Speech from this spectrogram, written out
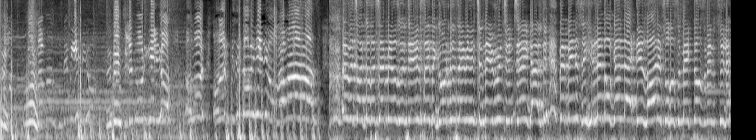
ediyor. Aa, Olamaz bize mi geliyor? evet. Bize doğru geliyor. Onur, Onur bize doğru geliyor. Olamaz. Evet arkadaşlar biraz önce Elsa'yı da gördüğünüz evin içinde evin içine geldi ve beni zehirledi o gönderdiği lanet olası McDonald's menüsüyle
